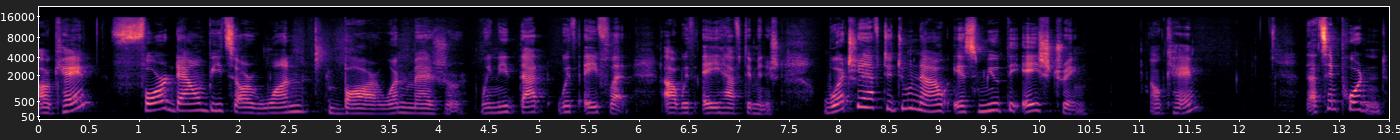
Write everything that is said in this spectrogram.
Okay, four downbeats are one bar, one measure. We need that with A flat, uh, with A half diminished. What you have to do now is mute the A string, okay? That's important.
